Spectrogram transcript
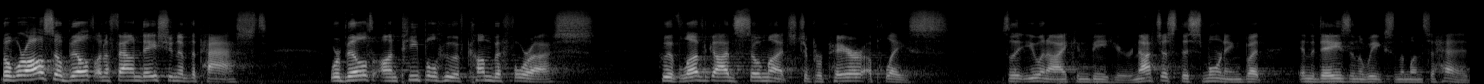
But we're also built on a foundation of the past. We're built on people who have come before us, who have loved God so much to prepare a place so that you and I can be here, not just this morning, but in the days and the weeks and the months ahead.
